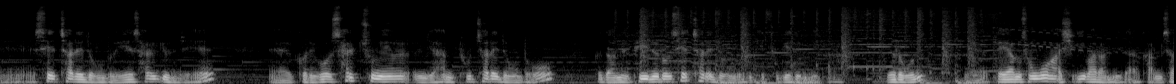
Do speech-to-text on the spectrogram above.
에, 세 차례 정도의 살균제, 에, 그리고 살충을 이제 한 두 차례 정도, 그 다음에 비료로 세 차례 정도 이렇게 두게 됩니다. 여러분, 에, 배양 성공하시기 바랍니다. 감사.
